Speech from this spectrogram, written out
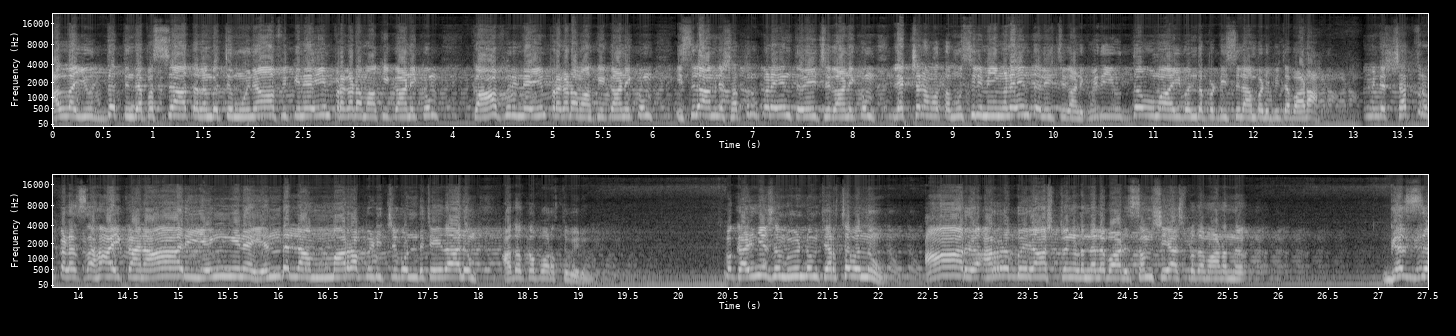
അല്ല യുദ്ധത്തിന്റെ പശ്ചാത്തലം വെച്ച് മുനാഫിക്കിനെയും പ്രകടമാക്കി കാണിക്കും. കാഫിറിനെയും പ്രകടമാക്കി കാണിക്കും. ഇസ്ലാമിന്റെ ശത്രുക്കളെയും തെളിയിച്ചു കാണിക്കും. ലക്ഷണമൊത്ത മുസ്ലിമീങ്ങളെയും തെളിയിച്ചു കാണിക്കും. ഇത് യുദ്ധവുമായി ബന്ധപ്പെട്ട് ഇസ്ലാം പഠിപ്പിച്ച പാടാ ശത്രുക്കളെ സഹായിക്കാൻ ആര് എങ്ങനെ എന്തെല്ലാം മറ പിടിച്ചുകൊണ്ട് ചെയ്താലും അതൊക്കെ പുറത്തു വരും. ഇപ്പൊ കഴിഞ്ഞ ദിവസം വീണ്ടും ചർച്ച വന്നു. ആറ് അറബ് രാഷ്ട്രങ്ങളുടെ നിലപാട് സംശയാസ്പദമാണെന്ന്. ഗസ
